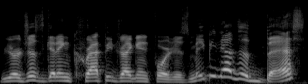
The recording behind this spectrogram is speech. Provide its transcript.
we are just getting crappy Dragon Forges. Maybe not the best,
